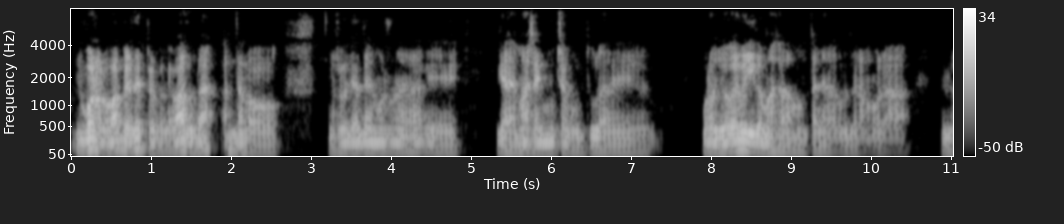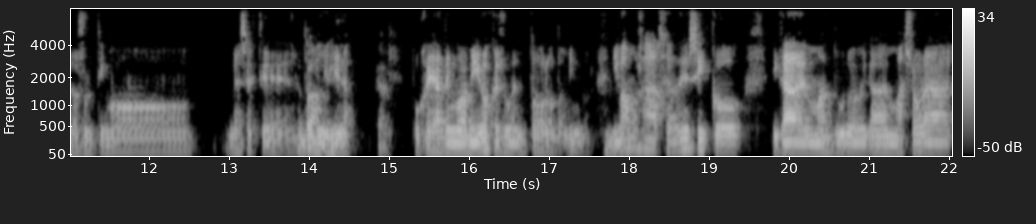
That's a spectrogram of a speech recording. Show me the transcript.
bueno, lo va a perder, pero que le va a durar hasta los, nosotros ya tenemos una edad que, y además hay mucha cultura de, bueno, yo he ido más a la montaña, a la Cruz de la Mola en los últimos meses que en toda mi vida. vida. Claro. Porque ya tengo amigos que suben todos los domingos. Mm. Y vamos al geodésico y cada vez más duro y cada vez más horas.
